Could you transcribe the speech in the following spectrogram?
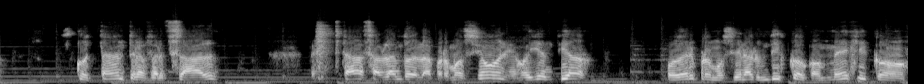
un disco tan transversal, estabas hablando de la promoción y hoy en día poder promocionar un disco con México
